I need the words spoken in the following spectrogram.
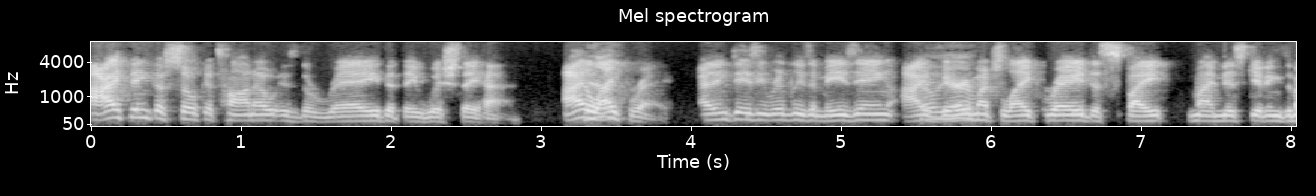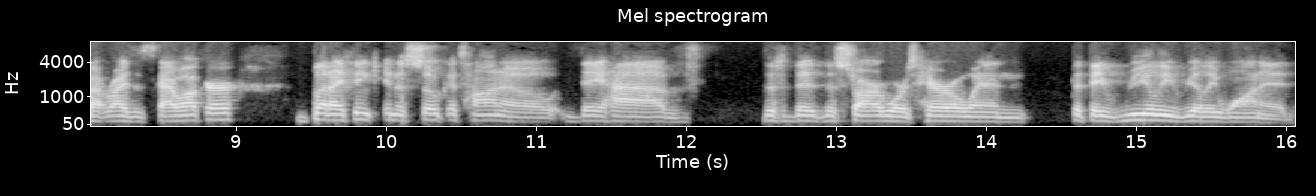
I think Ahsoka Tano is the Rey that they wish they had. I yeah. like Rey. I think Daisy Ridley's amazing. I oh, very yeah. much like Rey, despite my misgivings about Rise of Skywalker. But I think in Ahsoka Tano, they have the, the, the Star Wars heroine that they really, really wanted.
